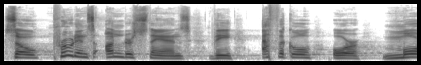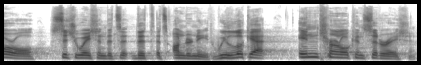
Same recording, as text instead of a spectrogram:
So prudence understands the ethical or moral situation that's, that's underneath. We look at internal consideration.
